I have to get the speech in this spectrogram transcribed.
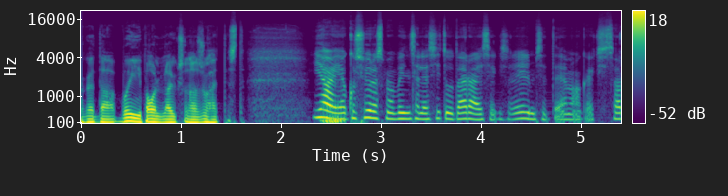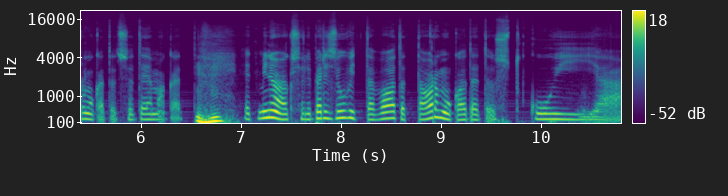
aga ta võib olla üks osa suhetest. ja, ja kusjuures ma võin selle siduda ära isegi selle eelmise teemaga, ehk siis armukadeduse teemaga, et mm, -hmm. et minu jaoks oli päris huvitav vaadata armukadedust, kui äh,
